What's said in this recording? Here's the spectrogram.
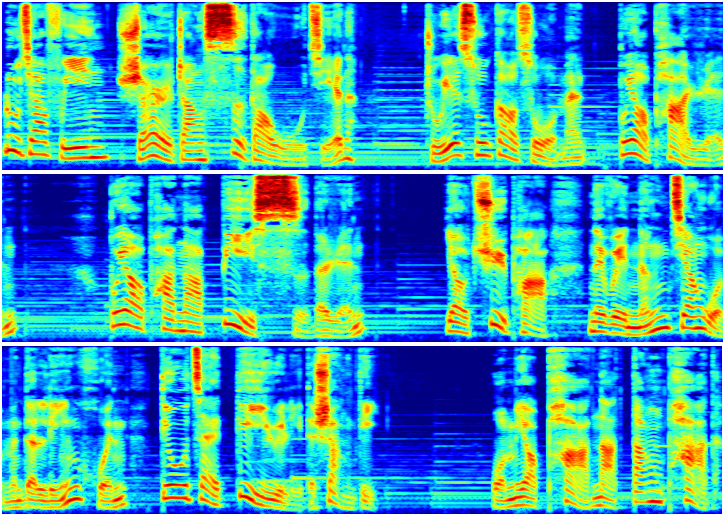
路加福音十二章四到五节呢，主耶稣告诉我们：不要怕人，不要怕那必死的人。要惧怕那位能将我们的灵魂丢在地狱里的上帝，我们要怕那当怕的。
